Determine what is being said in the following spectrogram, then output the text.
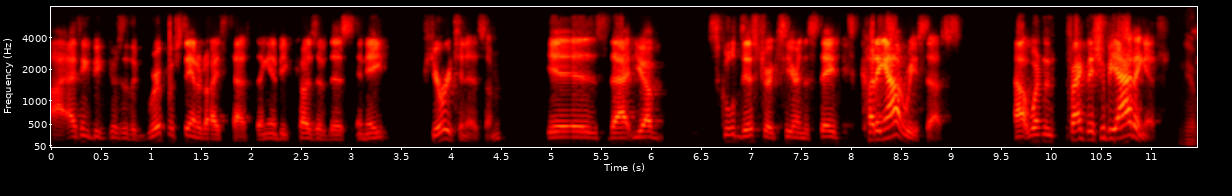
i think because of the grip of standardized testing and because of this innate puritanism is that you have school districts here in the states cutting out recess uh, when in fact they should be adding it. Yep.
